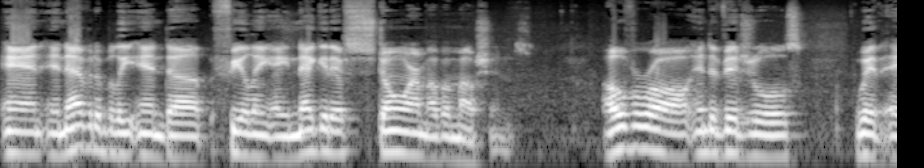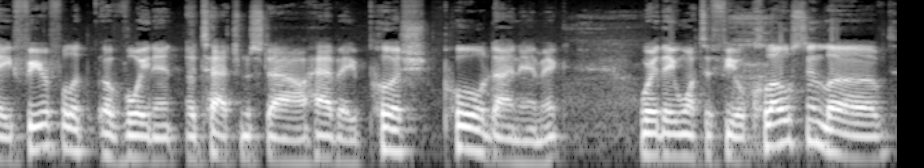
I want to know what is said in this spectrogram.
and inevitably end up feeling a negative storm of emotions. Overall, individuals with a fearful avoidant attachment style have a push pull dynamic where they want to feel close and loved,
